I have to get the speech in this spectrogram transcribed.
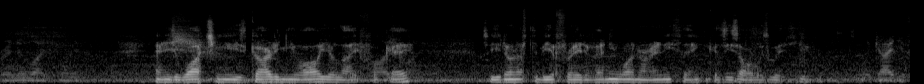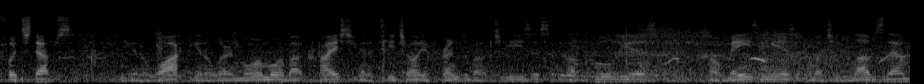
brand new life for you. And he's watching you, he's guarding you all your life, All your okay? life. So you don't have to be afraid of anyone or anything because he's always with you. He's going to guide your footsteps. You're going to walk. You're going to learn more and more about Christ. You're going to teach all your friends about Jesus and how cool he is, how amazing he is, and how much he loves them.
